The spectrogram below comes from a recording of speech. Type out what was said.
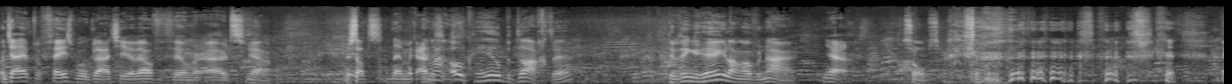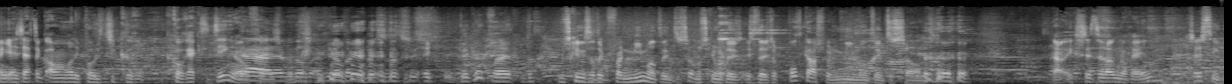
Want jij hebt op Facebook laat je je wel verfilmer uit. Ja. Dus dat neem ik aan. dat maar ook heel bedacht, hè? Daar denk ik heel lang over na, Ja. soms. En jij zegt ook allemaal van die politiek cor- correcte dingen op Facebook. ik, denk ook, misschien is dat ook voor niemand interessant. Misschien deze, is deze podcast voor niemand interessant. Nou, ik zit er ook nog in. 16,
